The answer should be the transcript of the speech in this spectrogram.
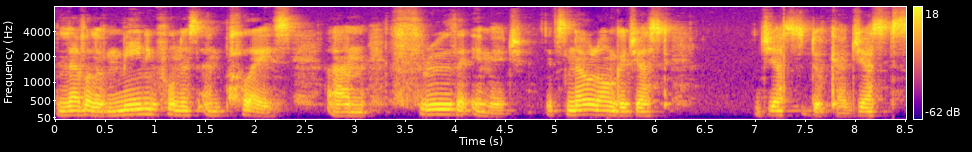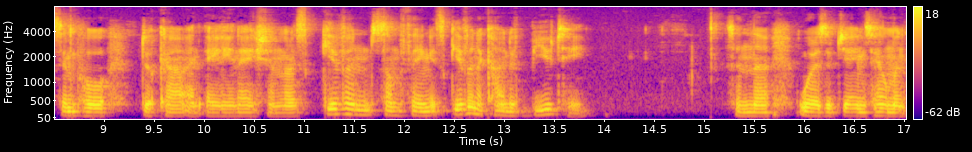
level of meaningfulness and place um, through the image. It's no longer just just dukkha, just simple dukkha and alienation. It's given something, it's given a kind of beauty so in the words of James Hillman,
